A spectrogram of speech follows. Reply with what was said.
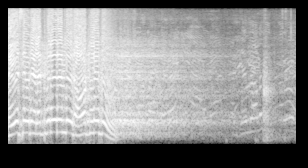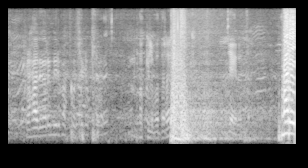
ప్లేయర్స్ ఎవరు ఎలక్ట్ లేరండి రావట్లేదు. మరి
